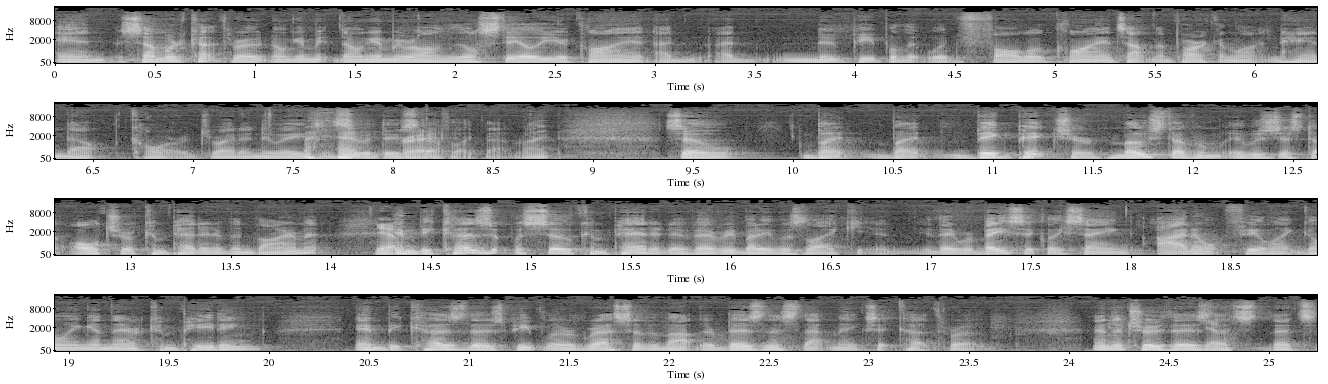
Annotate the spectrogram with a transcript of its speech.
And some were cutthroat. Don't get me don't get me wrong. They'll steal your client. I, I knew people that would follow clients out in the parking lot and hand out cards. Right, I knew agents that would do Right. stuff like that. Right. So, but but big picture, most of them it was just an ultra competitive environment. Yep. And because it was so competitive, everybody was like, they were basically saying, I don't feel like going in there competing. And because those people are aggressive about their business, that makes it cutthroat. And the truth is, Yeah. that's that's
